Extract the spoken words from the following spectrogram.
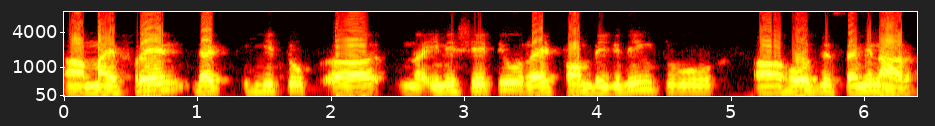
uh, my friend that he took uh, initiative right from beginning to host this seminar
